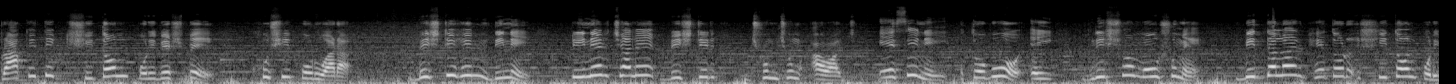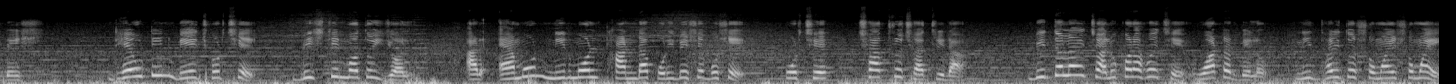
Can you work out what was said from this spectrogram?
প্রাকৃতিক শীতল পরিবেশ পেয়ে খুশি পড়ুয়ারা। বৃষ্টিহীন দিনে টিনের চালে বৃষ্টির ঝুমঝুম আওয়াজ। এসি নেই, তবুও এই গ্রীষ্ম মৌসুমে বিদ্যালয়ের ভেতর শীতল পরিবেশ। ঢেউটিন বেয়ে ঝরছে বৃষ্টির মতোই জল। আর এমন নির্মল ঠান্ডা পরিবেশে বসে পড়ছে ছাত্রছাত্রীরা। বিদ্যালয়ে চালু করা হয়েছে ওয়াটার বেলো। নির্ধারিত সময়ে সময়ে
